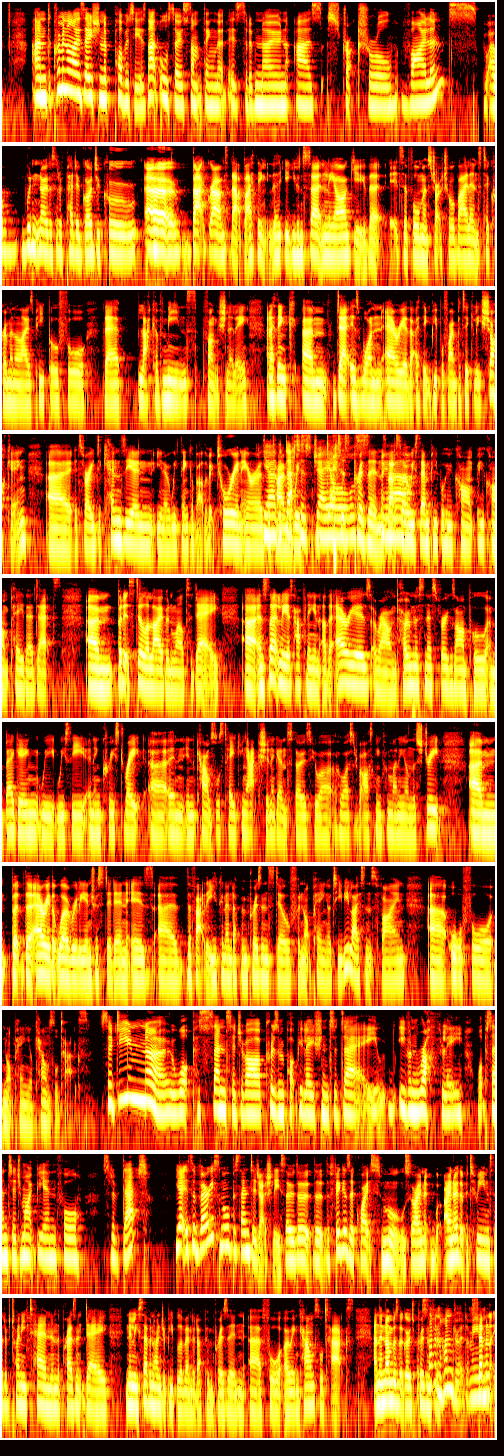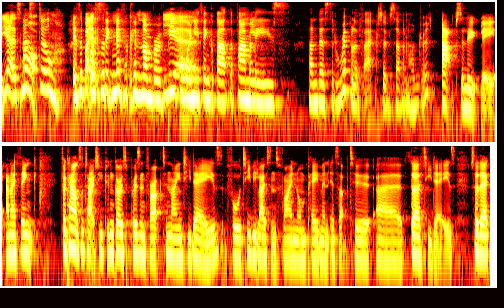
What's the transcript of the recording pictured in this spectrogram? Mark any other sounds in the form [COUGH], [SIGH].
And the criminalisation of poverty, is that also something that is sort of known as structural violence? I wouldn't know the sort of pedagogical uh, background to that, but I think that you can certainly argue that it's a form of structural violence to criminalise people for their lack of means functionally. And I think um, debt is one area that I think people find particularly shocking. Uh, it's very Dickensian. You know, we think about the Victorian era as yeah, the time the that we debtors prisons. Yeah. That's where we send people who can't who can't pay their debts. Um, but it's still alive and well today. Uh, and certainly it's happening in other areas around homelessness, for example, and begging. We, we see an increased rate uh, in, in councils taking action against those who are, who are sort of asking for money on the street. Um, but the area that we're really interested in is uh, the fact that you can end up in prison still for not paying your TV license fine uh, or for not paying your council tax. So, do you know what percentage of our prison population today, even roughly, what percentage might be in for sort of debt? Yeah, it's a very small percentage actually. So the, the, the, figures are quite small. So I know, I know that between sort of 2010 and the present day, nearly 700 people have ended up in prison uh, for owing council tax. And the numbers that go to prison 700. I mean, seven, yeah, it's not still it's about it's a significant number of people Yeah. when you think about the families and there's the ripple effect of 700. Absolutely. And I think for council tax, you can go to prison for up to 90 days. For TV license fine non payment, it's up to uh, 30 days. So they're,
